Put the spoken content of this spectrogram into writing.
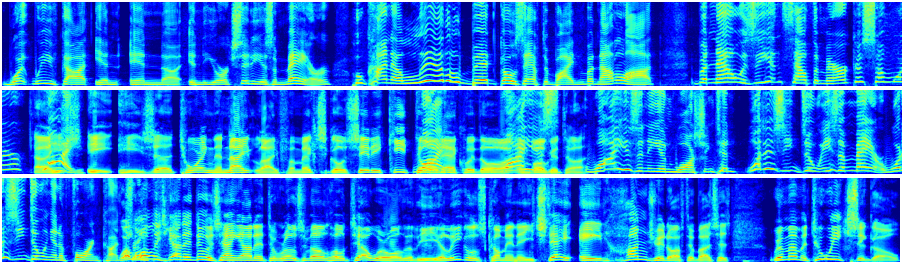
what we've got in in uh, in New York City is a mayor who kind of a little bit goes after Biden, but not a lot. But now is he in South America somewhere? Uh, Why? He's, he, he's uh, touring the nightlife of Mexico City, Quito, Why? and Ecuador, why and is- Bogota. why isn't he in Washington? What is he doing? He's a mayor. What is he doing in a foreign country? Well, all he's got to do is hang out at the Roosevelt Hotel where all of the illegals come in each day, 800 off the buses. Remember, two weeks ago,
